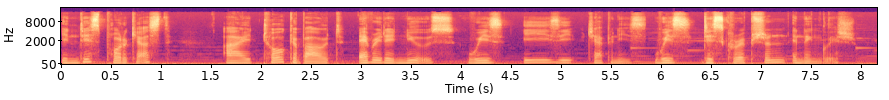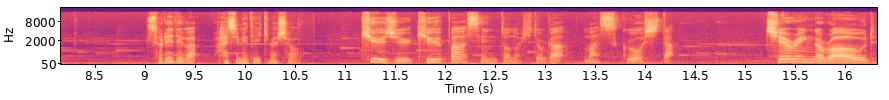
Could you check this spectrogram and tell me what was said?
In this podcast, I talk about everyday news with easy Japanese with description in English. それでは始めていきましょう。99%の人がマスクをした。Cheering around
